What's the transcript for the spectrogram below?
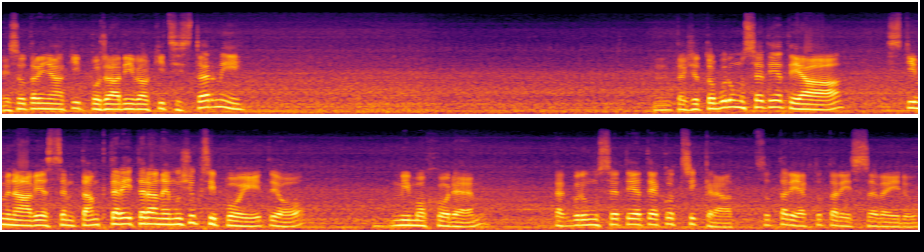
nejsou tady nějaký pořádný velký cisterny? Hm, takže to budu muset jet já s tím návěsem tam, který teda nemůžu připojit, jo, mimochodem, tak budu muset jet jako třikrát. Co tady, jak to tady se vejdu?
